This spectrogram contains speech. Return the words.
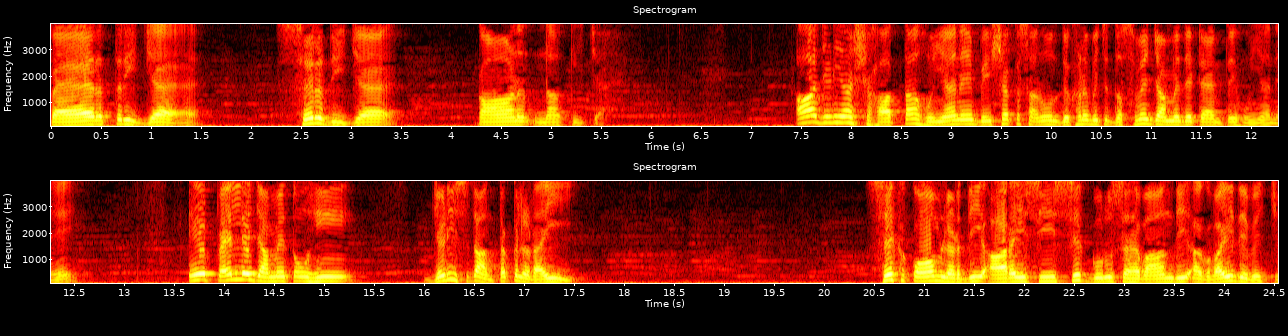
ਪੈਰ ਧਰੀਜੈ, ਸਿਰ ਦੀਜੈ, ਕਾਣ ਨਾ ਕੀਜੈ ਆ ਜਿਹੜੀਆਂ ਸ਼ਹਾਦਤਾਂ ਹੋਈਆਂ ਨੇ, ਬੇਸ਼ੱਕ ਸਾਨੂੰ ਦਿਖਣ ਵਿੱਚ ਦਸਵੇਂ ਜਾਮੇ ਦੇ ਟਾਈਮ ਤੇ ਹੋਈਆਂ ਨੇ, ਇਹ ਪਹਿਲੇ ਜਾਮੇ ਤੋਂ ਹੀ ਜਿਹੜੀ ਸਿਧਾਂਤਕ ਲੜਾਈ, ਸਿੱਖ ਕੌਮ ਲੜਦੀ ਆ ਰਹੀ ਸੀ, ਸਿੱਖ ਗੁਰੂ ਸਾਹਿਬਾਨ ਦੀ ਅਗਵਾਈ ਦੇ ਵਿੱਚ,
